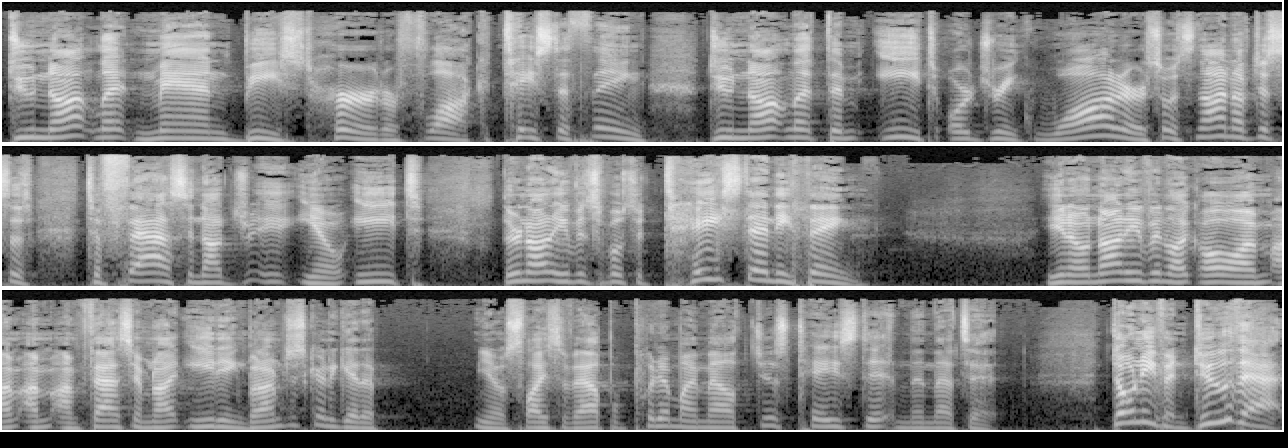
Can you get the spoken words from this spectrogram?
Do not let man, beast, herd, or flock taste a thing. Do not let them eat or drink water. So it's not enough just to, to fast and not you know eat. They're not even supposed to taste anything. You know, not even like, oh, I'm, I'm, I'm fasting, I'm not eating, but I'm just going to get a you know slice of apple, put it in my mouth, just taste it, and then that's it. Don't even do that.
